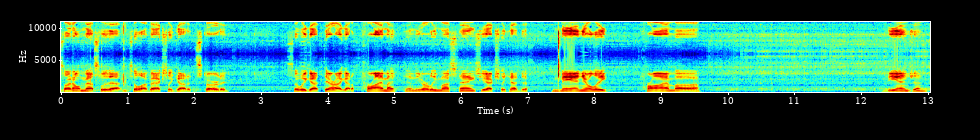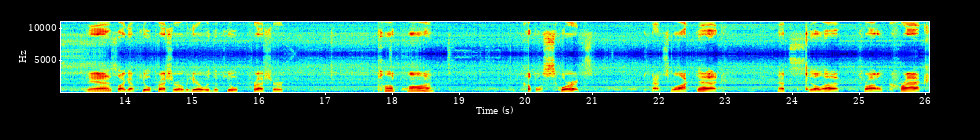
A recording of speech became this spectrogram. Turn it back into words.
So I don't mess with that until I've actually got it started. So we got there, I got to prime it. In the early Mustangs, you actually had to manually prime uh, the engine. And so I got fuel pressure over here with the fuel pressure pump on. A couple of squirts. That's locked that. That's still up. Throttle crack.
